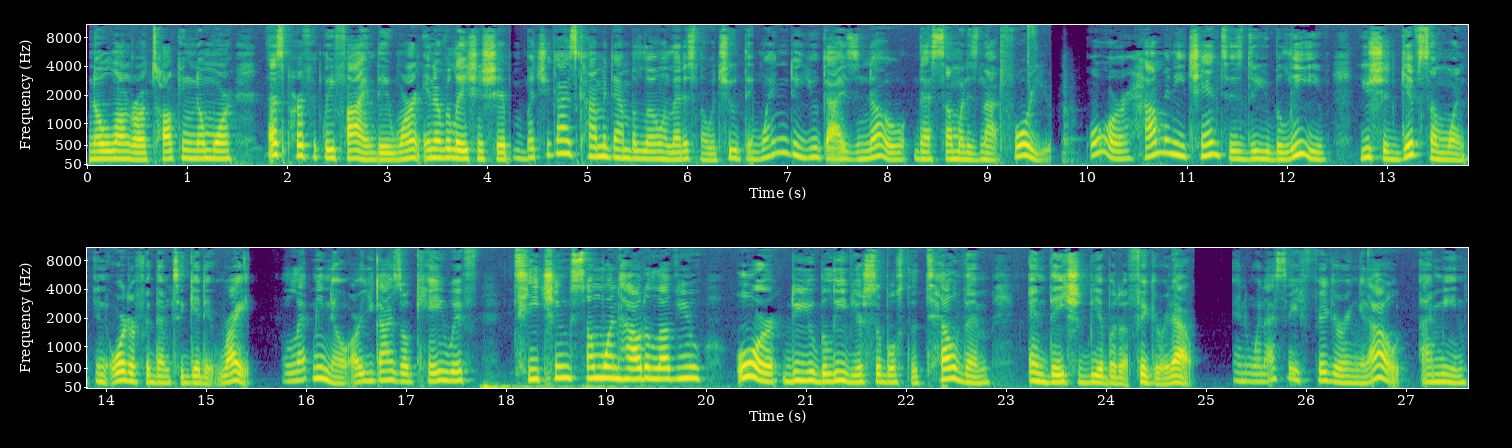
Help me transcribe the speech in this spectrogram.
No longer are talking no more. That's perfectly fine. They weren't in a relationship. But you guys comment down below and let us know what you think. When do you guys know that someone is not for you? Or how many chances do you believe you should give someone in order for them to get it right? Let me know. Are you guys okay with teaching someone how to love you? Or do you believe you're supposed to tell them and they should be able to figure it out? And when I say figuring it out, I mean,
